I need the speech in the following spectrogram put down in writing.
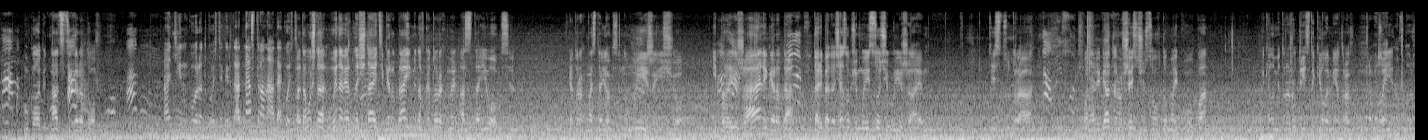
мама. около 15 городов. Один город, Костя говорит. Одна страна, да, Костя? Потому что вы, наверное, считаете города именно в которых мы остаемся. В которых мы остаемся. Но мы же еще и проезжали города. Да, ребята, сейчас, в общем, мы из Сочи выезжаем. 10 утра. Да, мы из Сочи. По навигатору 6 часов до Майкопа. По километражу 300 километров. Провожает Но е- нас.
